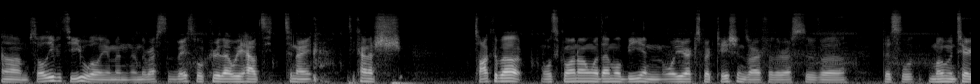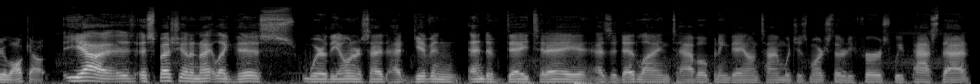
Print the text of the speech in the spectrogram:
Um, so I'll leave it to you, William, and, and the rest of the baseball crew that we have t- tonight to kind of sh- talk about what's going on with MLB and what your expectations are for the rest of uh, this momentary lockout. Yeah, especially on a night like this where the owners had, had given end of day today as a deadline to have opening day on time, which is March 31st. We've passed that.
